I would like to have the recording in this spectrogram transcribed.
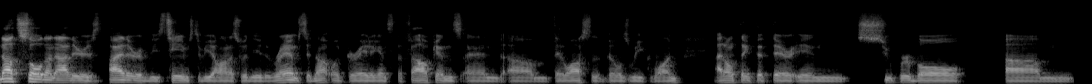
not sold on either either of these teams to be honest with you. The Rams did not look great against the Falcons, and um, they lost to the Bills week one. I don't think that they're in Super Bowl um,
